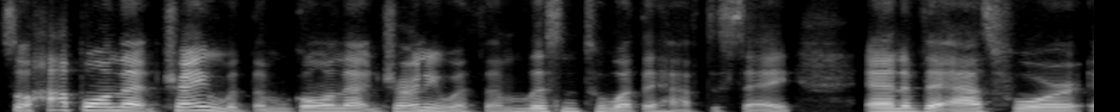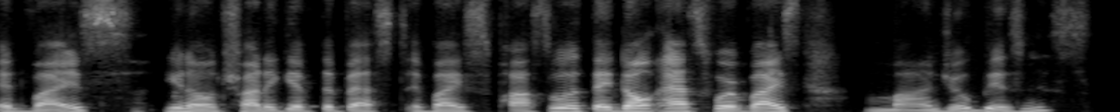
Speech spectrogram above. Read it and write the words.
So hop on that train with them, go on that journey with them, listen to what they have to say. And if they ask for advice, you know, try to give the best advice possible. If they don't ask for advice, mind your business.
